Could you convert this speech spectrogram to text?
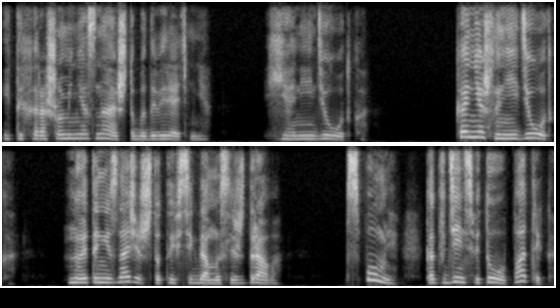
И ты хорошо меня знаешь, чтобы доверять мне. Я не идиотка. Конечно, не идиотка. Но это не значит, что ты всегда мыслишь здраво. Вспомни, как в день Святого Патрика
